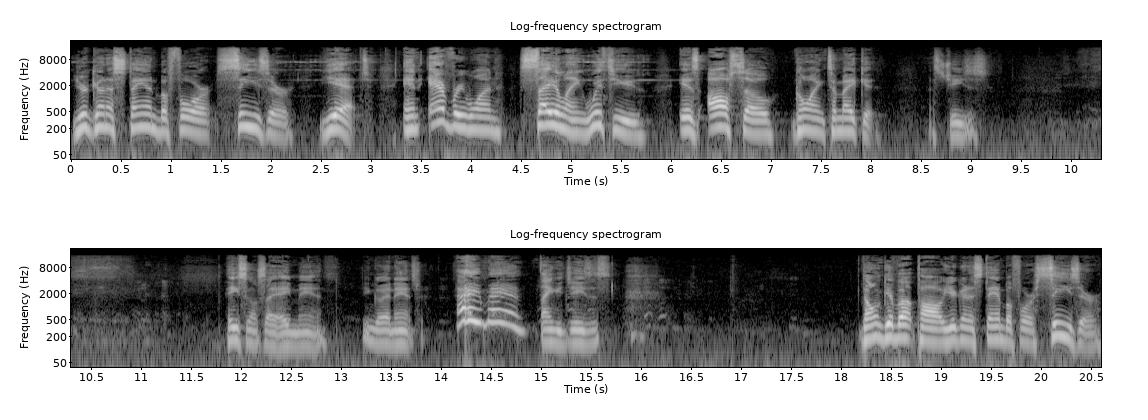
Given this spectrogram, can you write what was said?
You're going to stand before Caesar yet and everyone sailing with you is also going to make it. That's Jesus. He's going to say, Amen. You can go ahead and answer. Amen. Thank you, Jesus. Don't give up, Paul. You're going to stand before Caesar.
